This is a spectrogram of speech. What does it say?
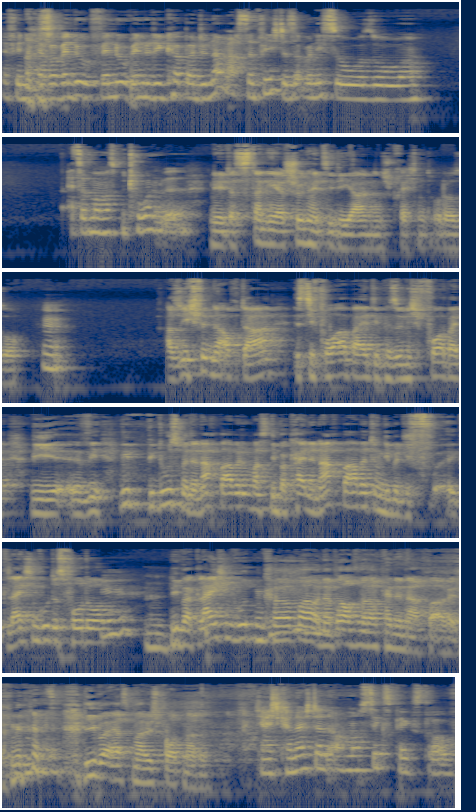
Da finde ich aber, wenn du, wenn du, wenn du den Körper dünner machst, dann finde ich das aber nicht so, so, als ob man was betonen will. Nee, das ist dann eher Schönheitsidealen entsprechend oder so. Hm. Also ich finde auch da ist die Vorarbeit, die persönliche Vorarbeit, wie, wie, wie, wie du es mit der Nachbearbeitung machst, lieber keine Nachbearbeitung, lieber die, gleich ein gutes Foto, Mhm. lieber gleich einen guten Körper und dann braucht man auch keine Nachbearbeitung. lieber erstmal Sport machen. Ja, ich kann euch dann auch noch Sixpacks drauf,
